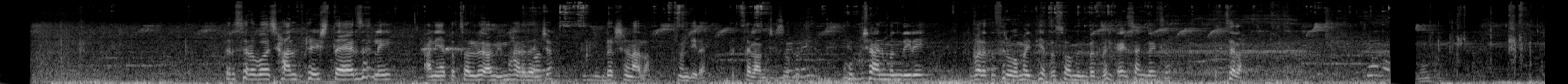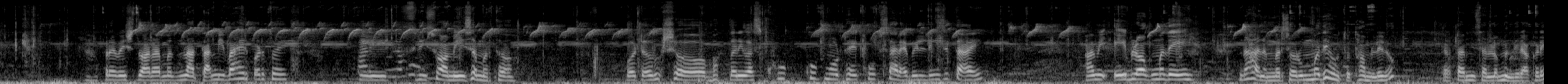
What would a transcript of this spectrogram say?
तर सर्व छान फ्रेश तयार झाले आणि आता चाललो आहे आम्ही महाराजांच्या दर्शनाला मंदिरात. तर चला आमच्यासोबत. खूप छान मंदिर आहे. तुम्हाला तर सर्व माहिती आहे आता स्वामींबद्दल काय सांगायचं? चला. प्रवेशद्वारामधून आता मी बाहेर पडतोय. की श्री स्वामी समर्थ. वटवृक्ष भक्तनिवास खूप खूप मोठं आहे खूप साऱ्या बिल्डिंग्स इथं आहे. आम्ही ए ब्लॉकमध्ये दहा नंबरच्या रूममध्ये होतो थांबलेलो. तर आता आम्ही चाललो मंदिराकडे.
